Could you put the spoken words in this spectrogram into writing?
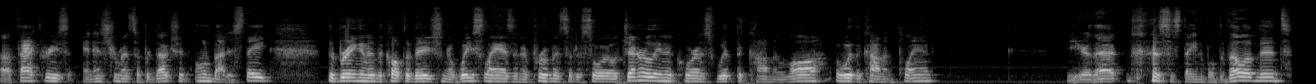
uh, factories and instruments of production owned by the state the bringing in the cultivation of wastelands and improvements of the soil, generally in accordance with the common law or with the common plan. You hear that? Sustainable development.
